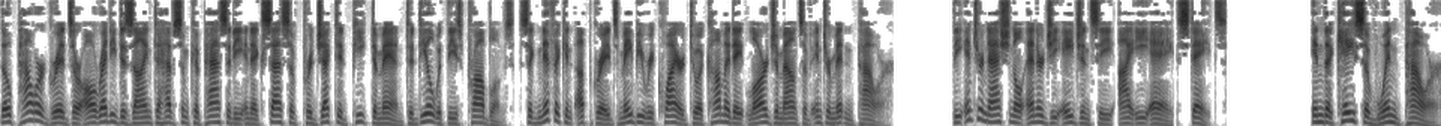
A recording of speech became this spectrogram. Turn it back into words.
Though power grids are already designed to have some capacity in excess of projected peak demand to deal with these problems, significant upgrades may be required to accommodate large amounts of intermittent power. The International Energy Agency (IEA) states in the case of wind power,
